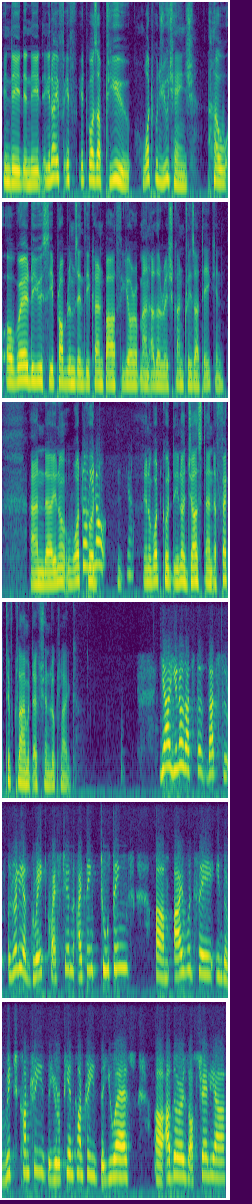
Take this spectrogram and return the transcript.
Indeed, indeed. You know, if, if it was up to you, what would you change? or where do you see problems in the current path Europe and other rich countries are taking? And, uh, you know, what so, could. You know, yeah. you know what could you know just and effective climate action look like yeah you know that's the that's really a great question i think two things um, I would say in the rich countries, the European countries, the US, uh, others, Australia,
